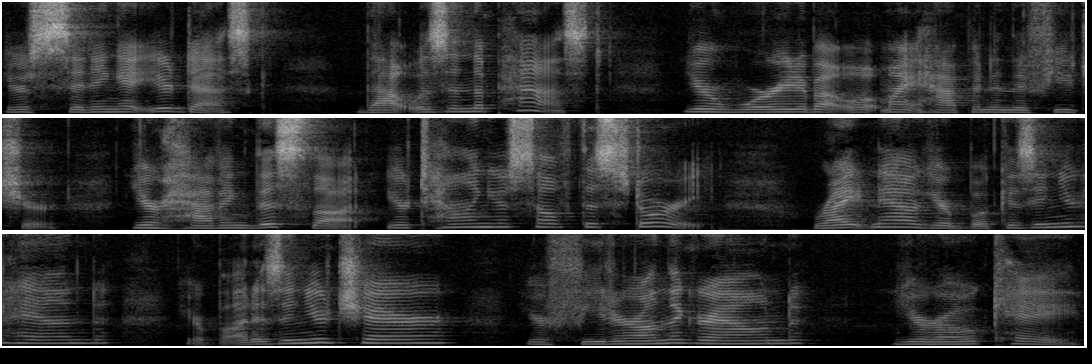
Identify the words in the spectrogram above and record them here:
You're sitting at your desk. That was in the past. You're worried about what might happen in the future. You're having this thought. You're telling yourself this story. Right now, your book is in your hand. Your butt is in your chair. Your feet are on the ground. You're okay.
